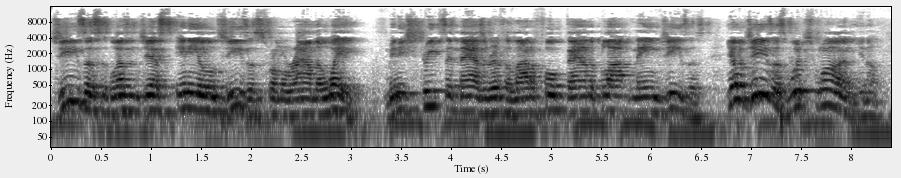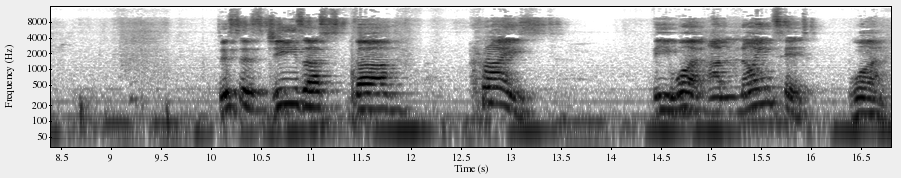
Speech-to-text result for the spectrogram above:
Jesus wasn't just any old Jesus from around the way. Many streets in Nazareth, a lot of folk down the block named Jesus. Yo, Jesus, which one? You know. This is Jesus the Christ. the what? Anointed one.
